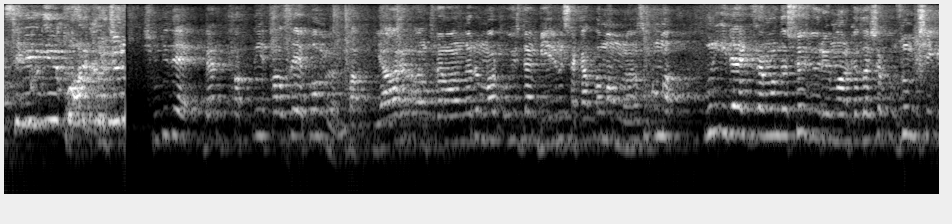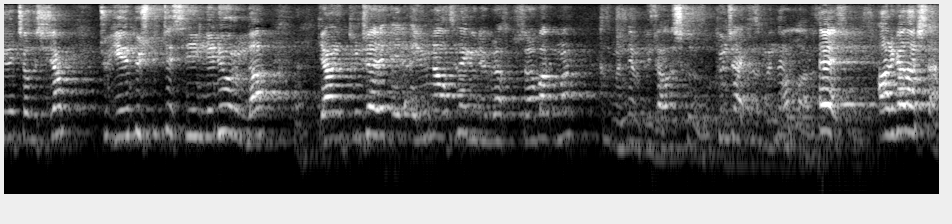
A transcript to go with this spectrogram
Senin gibi parkurcu. De ben taklıyı fazla yapamıyorum. Bak yarın antrenmanlarım var. O yüzden bir yerimi sakatlamam lazım. Ama bunu ileriki zamanda söz veriyorum arkadaşlar. Uzun bir şekilde çalışacağım. Çünkü yeri düştükçe sinirleniyorum da. Yani Tuncay el- elimin altına geliyor biraz kusura bakma. Kızmayın değil mi? Biz alışkınız. Tuncay kızmayın değil mi? Vallahi biz Evet arkadaşlar.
